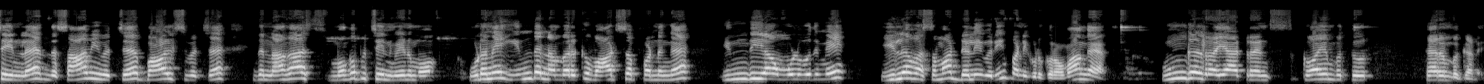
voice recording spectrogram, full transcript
செயின்ல இந்த சாமி வச்ச பால்ஸ் வச்ச இந்த நகாஸ் முகப்பு செயின் வேணுமோ உடனே இந்த நம்பருக்கு வாட்ஸ்அப் பண்ணுங்க. இந்தியா முழுவதுமே இலவசமா டெலிவரியும் பண்ணி கொடுக்குறோம். வாங்க. உங்கள் ரயா ட்ரெண்ட்ஸ் கோயம்புத்தூர் கரும்பு கடை.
